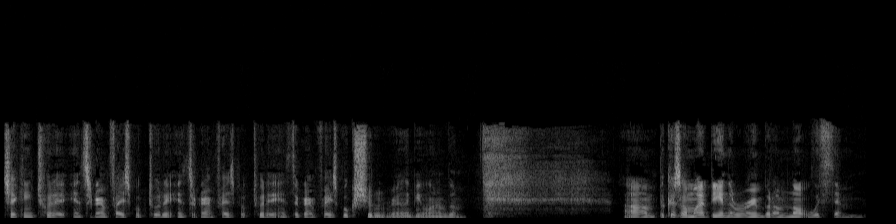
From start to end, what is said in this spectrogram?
checking Twitter, Instagram, Facebook, Twitter, Instagram, Facebook, Twitter, Instagram, Facebook shouldn't really be one of them, um, because I might be in the room, but I'm not with them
